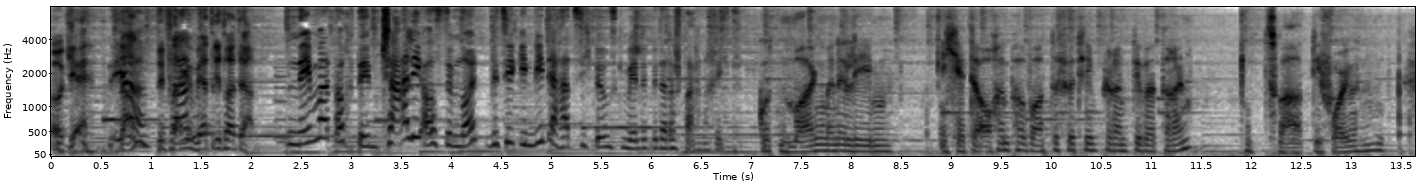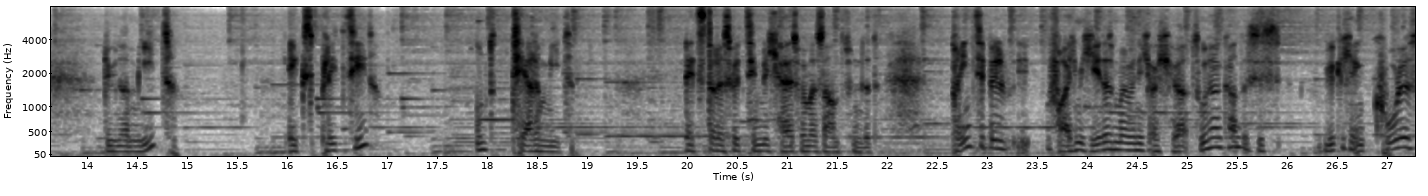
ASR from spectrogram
Okay, dann Ja, die Frage, dann- wer tritt heute an? Nehmen wir doch den Charlie aus dem 9. Bezirk in Wien. Der hat sich bei uns gemeldet mit einer Sprachnachricht. Guten Morgen, meine Lieben. Ich hätte auch ein paar Worte für die Wörter rein. Und zwar die folgenden: Dynamit, explizit und Thermit. Letzteres wird ziemlich heiß, wenn man es anzündet. Prinzipiell freue ich mich jedes Mal, wenn ich euch hör, zuhören kann. Das ist wirklich ein cooles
